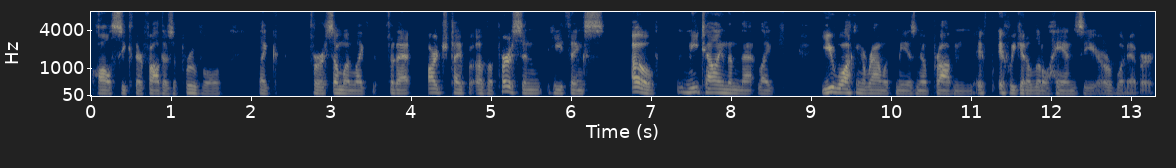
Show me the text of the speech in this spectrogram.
all seek their father's approval like for someone like for that archetype of a person he thinks oh me telling them that like you walking around with me is no problem if if we get a little handsy or whatever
